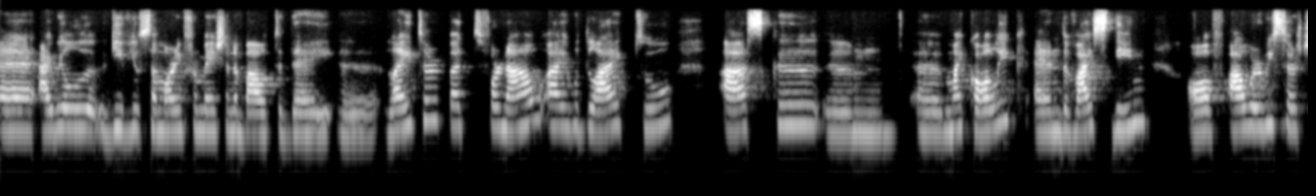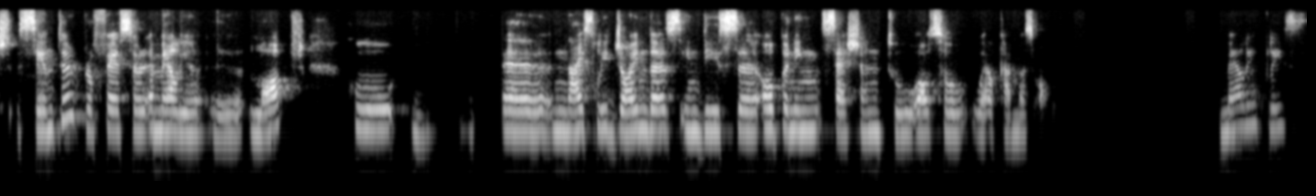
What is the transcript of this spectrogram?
Uh, I will give you some more information about today later, but for now I would like to ask um, my colleague and the Vice Dean of our research center, Professor Amelia uh, Lopes, who uh, nicely joined us in this uh, opening session to also welcome us all. Amelia, please.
